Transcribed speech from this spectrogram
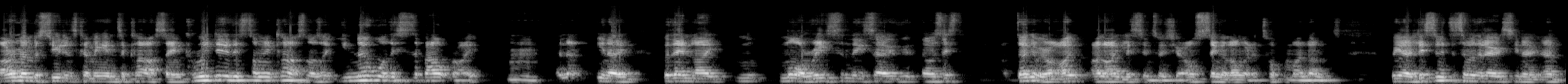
I remember students coming into class saying, "Can we do this song in class?" And I was like, "You know what this is about, right?" Mm. And uh, you know, but then like m- more recently, so I was just don't get me wrong, I, I like listening to it. I'll sing along at the top of my lungs. But you know, listening to some of the lyrics, you know, um,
